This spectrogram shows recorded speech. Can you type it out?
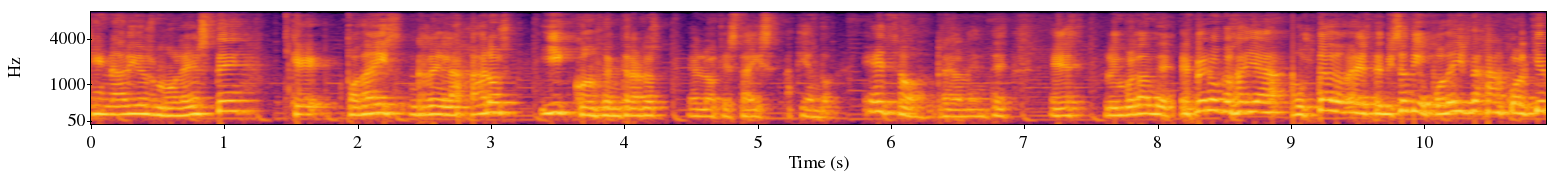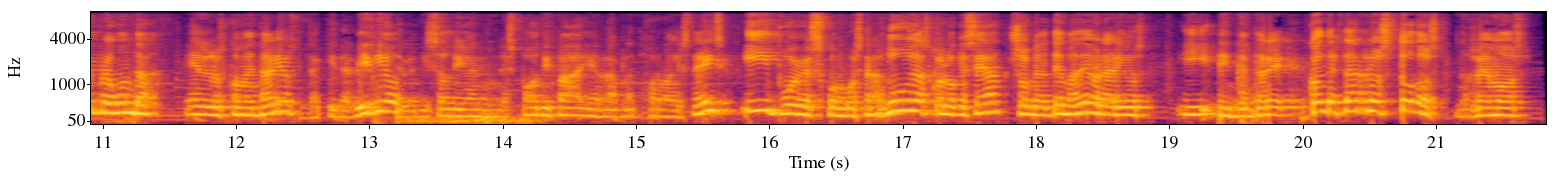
que nadie os moleste, que podáis relajaros y concentraros en lo que estáis haciendo. Eso realmente es lo importante. Espero que os haya gustado este episodio. Podéis dejar cualquier pregunta en los comentarios de aquí del vídeo, del episodio en Spotify, en la plataforma que estéis, y pues con vuestras dudas, con lo que sea, sobre el tema de horarios, y intentaré contestarlos todos. Nos vemos.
